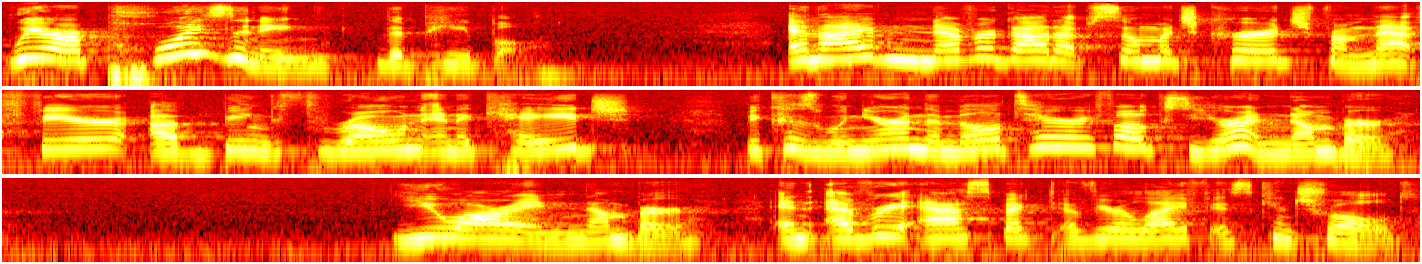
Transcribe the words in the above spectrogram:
we are poisoning the people. And I've never got up so much courage from that fear of being thrown in a cage because when you're in the military, folks, you're a number. You are a number, and every aspect of your life is controlled.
